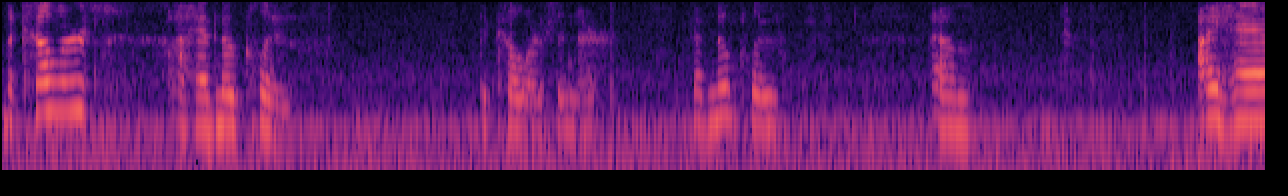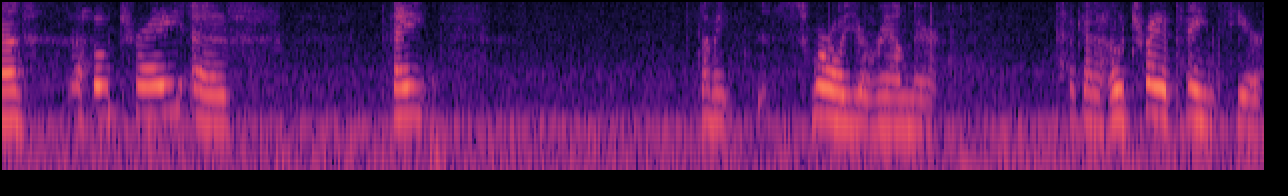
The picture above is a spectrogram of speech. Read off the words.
the colors, I have no clue. The colors in there. I have no clue. Um, I have a whole tray of paints. Let me swirl you around there. I got a whole tray of paints here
